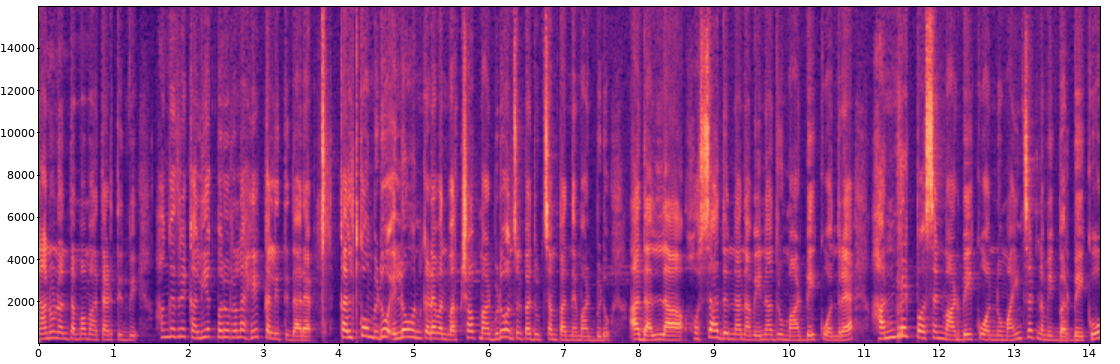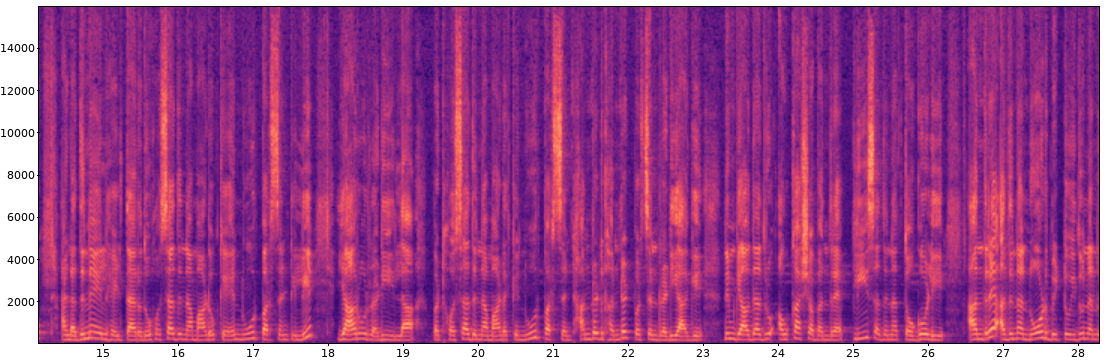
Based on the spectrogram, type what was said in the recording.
ನಾನು ನನ್ನ ತಮ್ಮ ಮಾತಾಡ್ತಿದ್ವಿ. ಹಾಗಾದರೆ ಕಲಿಯಕ್ಕೆ ಬರೋರೆಲ್ಲ ಹೇಗೆ ಕಲಿತಿದ್ದಾರೆ? ಕಲ್ತ್ಕೊಂಬಿಡು ಎಲ್ಲೋ ಒಂದು ಕಡೆ ಒಂದು ವರ್ಕ್ಶಾಪ್ ಮಾಡಿಬಿಡು, ಒಂದು ಸ್ವಲ್ಪ ದುಡ್ಡು ಸಂಪಾದನೆ ಮಾಡಿಬಿಡು. ಅದಲ್ಲ, ಹೊಸದನ್ನು ನಾವೇನಾದರೂ ಮಾಡಬೇಕು ಅಂದರೆ ಹಂಡ್ರೆಡ್ ಪರ್ಸೆಂಟ್ ಮಾಡಬೇಕು ಅನ್ನೋ ಮೈಂಡ್ಸೆಟ್ ನಮಗೆ ಬರಬೇಕು. ಆ್ಯಂಡ್ ಅದನ್ನೇ ಇಲ್ಲಿ ಹೇಳ್ತಾ ಇರೋದು, ಹೊಸದನ್ನು ಮಾಡೋಕ್ಕೆ ನೂರು ಪರ್ಸೆಂಟ್ ಇಲ್ಲಿ ಯಾರೂ ರೆಡಿ ಇಲ್ಲ. ಬಟ್ ಹೊಸದನ್ನು ಮಾಡೋಕ್ಕೆ ನೂರು ಪರ್ಸೆಂಟ್ ಹಂಡ್ರೆಡ್ಗೆ ಹಂಡ್ರೆಡ್ ಪರ್ಸೆಂಟ್ ರೆಡಿಯಾಗಿ ನಿಮ್ಗೆ ಯಾವುದಾದ್ರೂ ಅವಕಾಶ ಬಂದರೆ ಪ್ಲೀಸ್ ಅದನ್ನು ತಗೊಳ್ಳಿ. ಅಂದರೆ ಅದನ್ನು ನೋಡಿಬಿಟ್ಟು ಇದು ನನ್ನ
